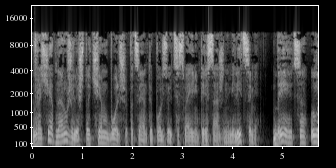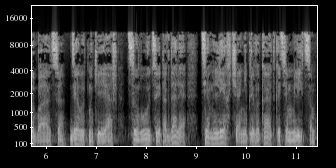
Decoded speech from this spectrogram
врачи обнаружили, что чем больше пациенты пользуются своими пересаженными лицами, бреются, улыбаются, делают макияж, целуются и так далее, тем легче они привыкают к этим лицам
